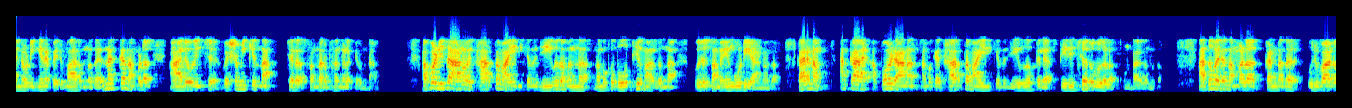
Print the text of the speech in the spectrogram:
എന്നോട് ഇങ്ങനെ പെരുമാറുന്നത്? എന്നൊക്കെ നമ്മൾ ആലോചിച്ച് വിഷമിക്കുന്ന ചില സന്ദർഭങ്ങളൊക്കെ ഉണ്ടാവും. അപ്പോൾ ഇതാണോ യഥാർത്ഥമായിരിക്കുന്ന ജീവിതമെന്ന് നമുക്ക് ബോധ്യമാകുന്ന ഒരു സമയം കൂടിയാണത്. കാരണം അക്കാ അപ്പോഴാണ് നമുക്ക് യഥാർത്ഥമായിരിക്കുന്ന ജീവിതത്തിൽ തിരിച്ചറിവുകൾ ഉണ്ടാകുന്നത്. അതുവരെ നമ്മൾ കണ്ടത് ഒരുപാട്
